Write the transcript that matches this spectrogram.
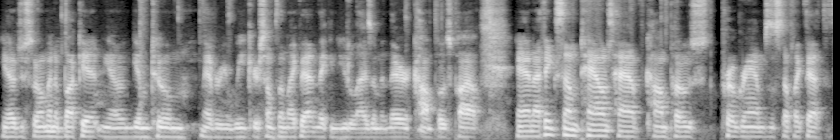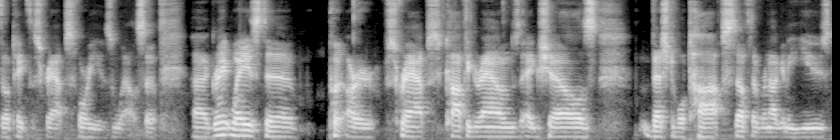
You know, just throw them in a bucket, you know, give them to them every week or something like that, and they can utilize them in their compost pile. And I think some towns have compost programs and stuff like that that they'll take the scraps for you as well. So, uh, great ways to put our scraps, coffee grounds, eggshells, vegetable tops, stuff that we're not going to use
